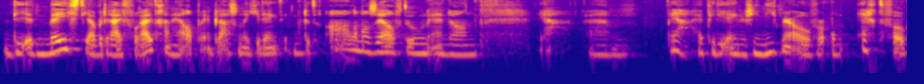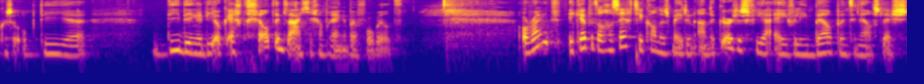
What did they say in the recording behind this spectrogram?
die het meest jouw bedrijf vooruit gaan helpen. In plaats van dat je denkt, ik moet het allemaal zelf doen. En dan ja, um, ja, heb je die energie niet meer over om echt te focussen op die, uh, die dingen die ook echt geld in het laadje gaan brengen, bijvoorbeeld. Alright, ik heb het al gezegd, je kan dus meedoen aan de cursus via evelienbel.nl slash.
